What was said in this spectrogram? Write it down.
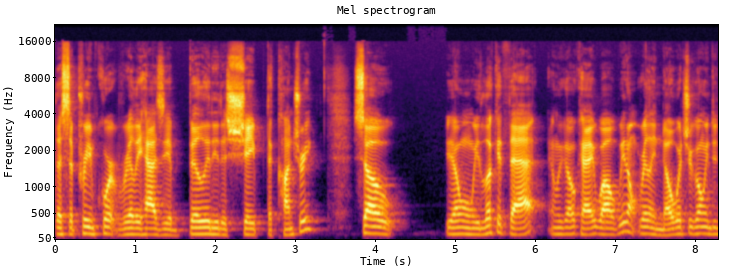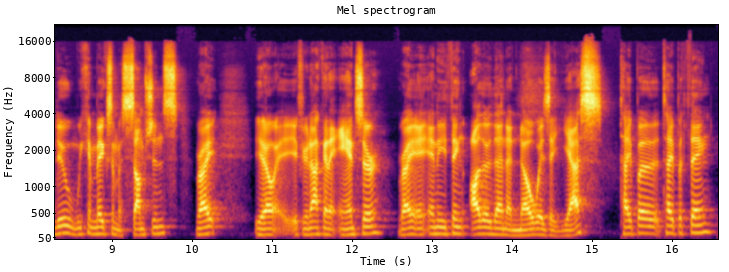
the Supreme Court really has the ability to shape the country. So, you know, when we look at that and we go, okay, well, we don't really know what you're going to do. We can make some assumptions, right? You know, if you're not going to answer, right, anything other than a no is a yes type of type of thing,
